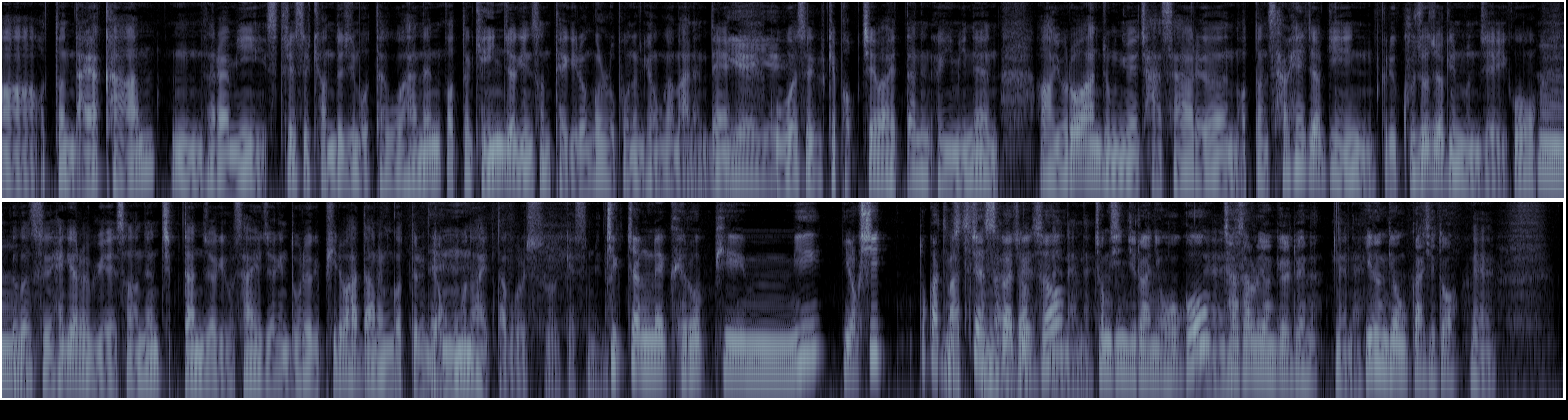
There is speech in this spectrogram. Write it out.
어, 어떤 나약한 음, 사람이 스트레스를 견디지 못하고 하는 어떤 개인적인 선택 이런 걸로 보는 경우가 많은데 예, 예. 그것을 그렇게 법제화했다는 의미는 아, 이러한 종류의 자살은 어떤 사회적인 그리고 구조적인 문제이고 음. 그것을 해결을 위해서는 집단적이고 사회적인 노력이 필요하다는 것들을 네. 명문화했다고 볼 수 있겠습니다. 직장 내 괴롭힘이 역시 똑같은 스트레스가 돼서 네네네. 정신질환이 오고 네. 자살로 연결되는 네네. 이런 경우까지도 네.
